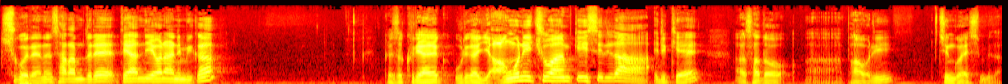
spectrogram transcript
휴거되는 사람들에 대한 예언 아닙니까? 그래서 그래야 우리가 영원히 주와 함께 있으리라 이렇게 사도 바울이 증거했습니다.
